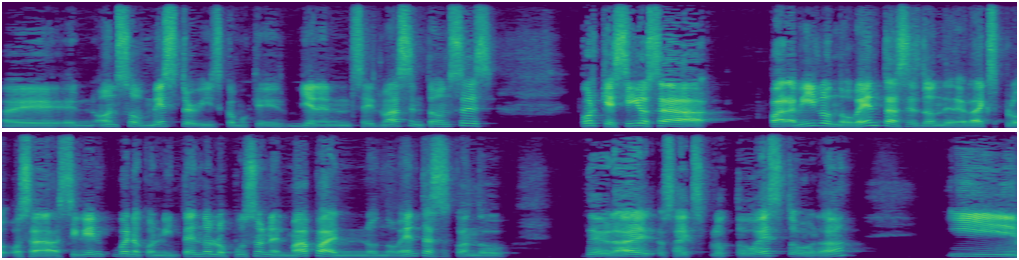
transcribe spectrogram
eh, en Unsolved Mysteries, como que vienen seis más. Entonces, porque sí, o sea, para mí los noventas es donde de verdad explotó, o sea, si bien, bueno, con Nintendo lo puso en el mapa, en los noventas es cuando de verdad, o sea, explotó esto, ¿verdad? Y,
